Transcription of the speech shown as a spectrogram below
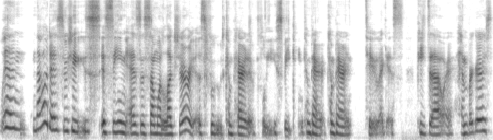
When nowadays sushi is, is seen as a somewhat luxurious food, comparatively speaking, compare comparing to I guess pizza or hamburgers.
